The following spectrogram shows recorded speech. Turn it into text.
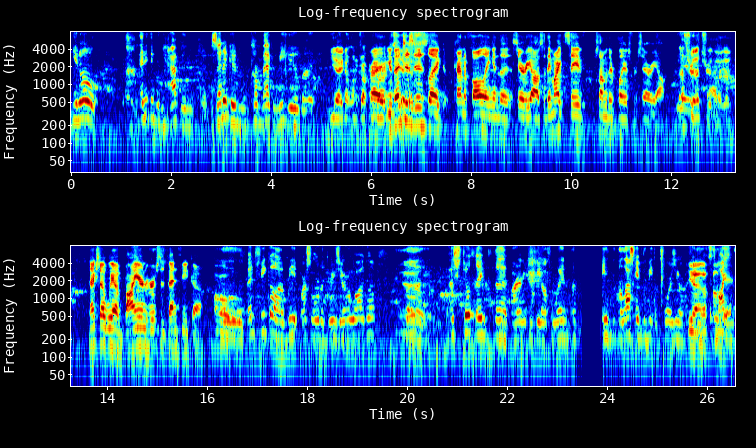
you know, anything can happen. Zenit can come back and meet you, but Yeah, I don't want to drop your Right. guard. We'll see, I Juventus guess. is like kind of falling in the Serie A, so they might save some of their players for Serie A. That's true. That's true. Though, yeah. Next up, we have Bayern versus Benfica. oh, Benfica beat Barcelona 3-0 a while ago. Yeah. But I still think that Bayern can beat off a win. In the last game, they beat them 4-0. Yeah, that it's Bayern.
